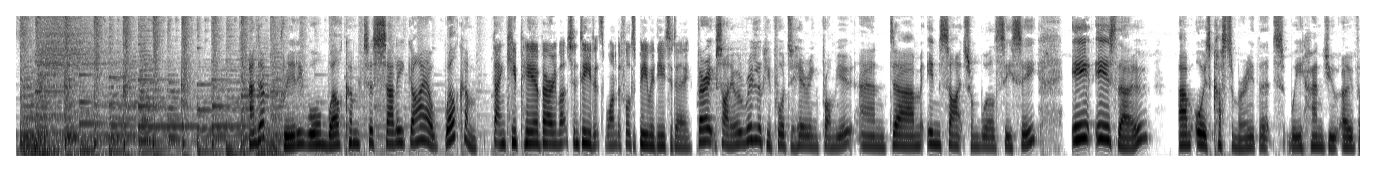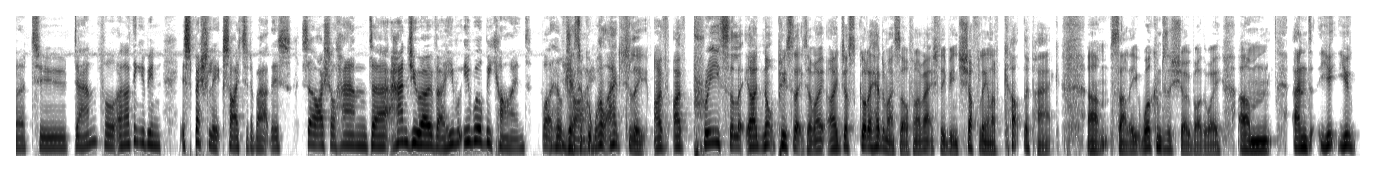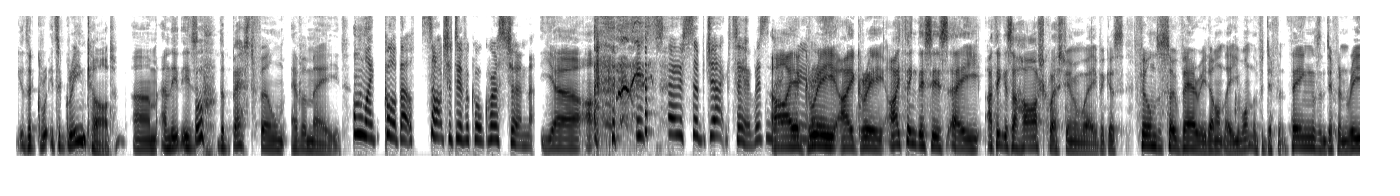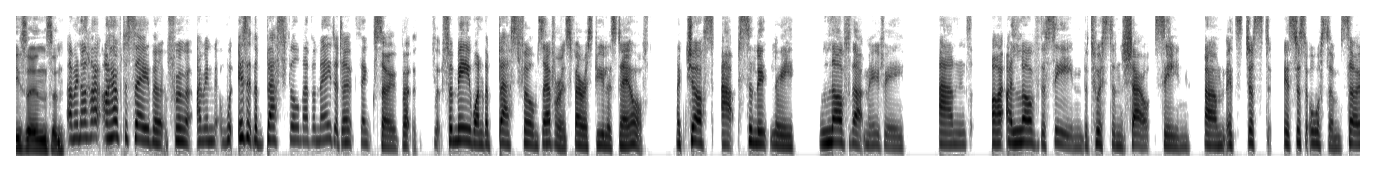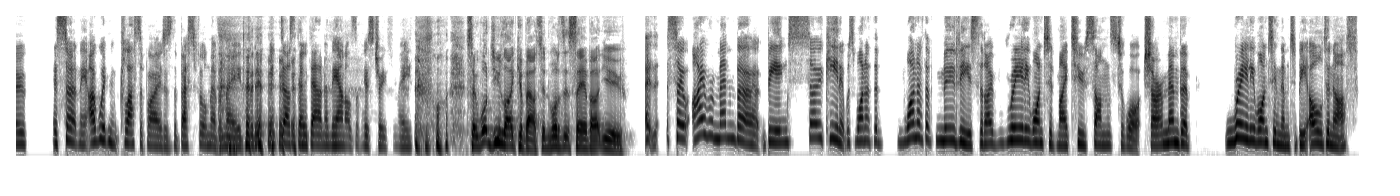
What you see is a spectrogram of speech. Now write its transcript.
And a really warm welcome to sally guyer welcome Thank you, Pia, very much indeed. It's wonderful to be with you today. Very exciting. We're really looking forward to hearing from you and um, insights from World CC. It is, though, um, always customary that we hand you over to Dan for, and I think you've been especially excited about this. So I shall hand uh, hand you over. He he will be kind. Well, he'll try. Yes, well, actually, I've I've pre-select, uh, not pre-selected. I, I just got ahead of myself, and I've actually been shuffling, and I've cut the pack. Um, Sally, welcome to the show, by the way. Um, and you, you, the it's a green card, um, and it is Oof. the best film ever made. Oh my God, that's such a difficult question. Yeah, I, It's so subjective, isn't it? I really? agree. I agree. I think this is a. I think it's a harsh question in a way because films are so varied, aren't they? You want them for different things and different reasons, and I mean, I, ha- I have to say that for, I mean, w- is it the best film ever made? I don't think so. But for me, one of the best films ever is Ferris Bueller's Day Off. I just absolutely love that movie. And I, I love the scene, the twist and shout scene. Um, it's just, it's just awesome. So it's certainly, I wouldn't classify it as the best film ever made, but it, it does go down in the annals of history for me. so what do you like about it? What does it say about you? Uh, so I remember being so keen. It was one of the one of the movies that I really wanted my two sons to watch. I remember really wanting them to be old enough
